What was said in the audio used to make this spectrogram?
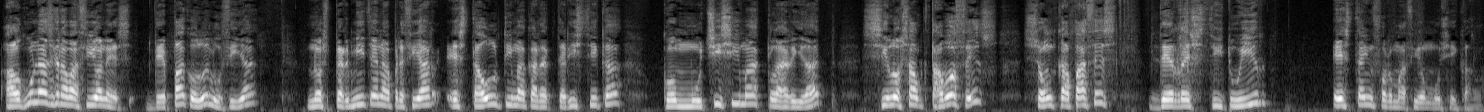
Algunas grabaciones de Paco de Lucía nos permiten apreciar esta última característica con muchísima claridad si los altavoces son capaces de restituir esta información musical.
